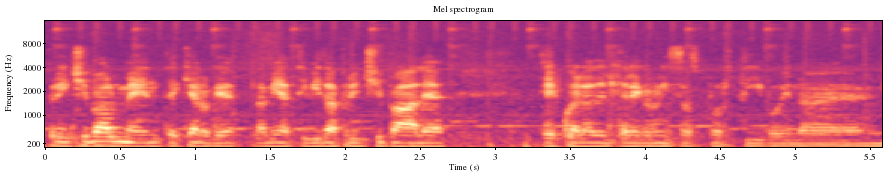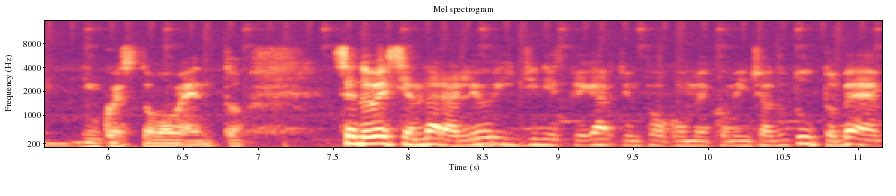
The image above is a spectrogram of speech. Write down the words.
principalmente è chiaro che la mia attività principale è quella del telecronista sportivo in, in questo momento. Se dovessi andare alle origini e spiegarti un po' come è cominciato tutto, beh,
